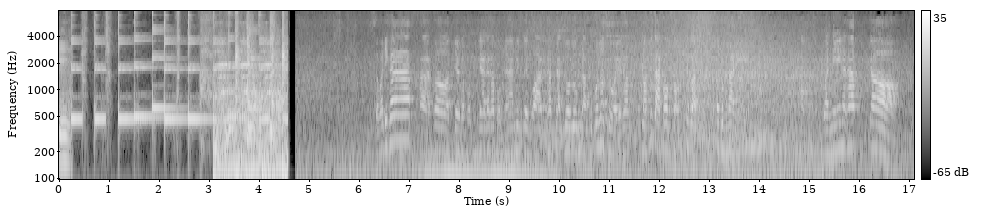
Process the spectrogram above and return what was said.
สวัสดีครับอ่าก็เจอกับผมอีกแล้วนะครับผมนะฮะมิสเตอร์กวางนะครับ จากโชว์รูมหลักทุกคนรถสวยนะครับหลักพุทธาคลองสองจังหวัดปทุมธานีอะวันนี้นะครับก็ฝ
